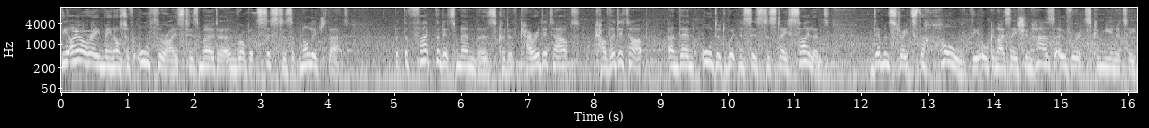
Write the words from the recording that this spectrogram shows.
The IRA may not have authorised his murder, and Robert's sisters acknowledge that. But the fact that its members could have carried it out, covered it up, and then ordered witnesses to stay silent demonstrates the hold the organisation has over its community.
